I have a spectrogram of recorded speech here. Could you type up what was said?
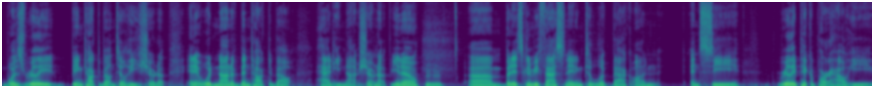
was really being talked about until he showed up, and it would not have been talked about had he not shown up. You know, um, but it's going to be fascinating to look back on and see, really pick apart how he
